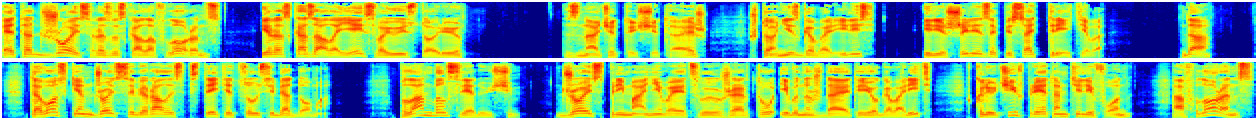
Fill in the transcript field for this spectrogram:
это Джойс разыскала Флоренс и рассказала ей свою историю». «Значит, ты считаешь, что они сговорились и решили записать третьего?» «Да, того, с кем Джойс собиралась встретиться у себя дома». План был следующим. Джойс приманивает свою жертву и вынуждает ее говорить, включив при этом телефон, а Флоренс,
